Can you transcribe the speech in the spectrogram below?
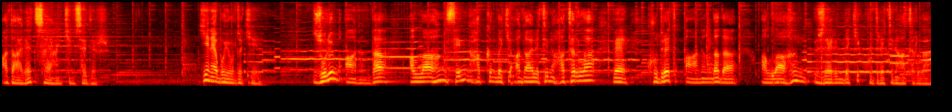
adalet sayan kimsedir. Yine buyurdu ki, zulüm anında Allah'ın senin hakkındaki adaletini hatırla ve kudret anında da Allah'ın üzerindeki kudretini hatırla.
